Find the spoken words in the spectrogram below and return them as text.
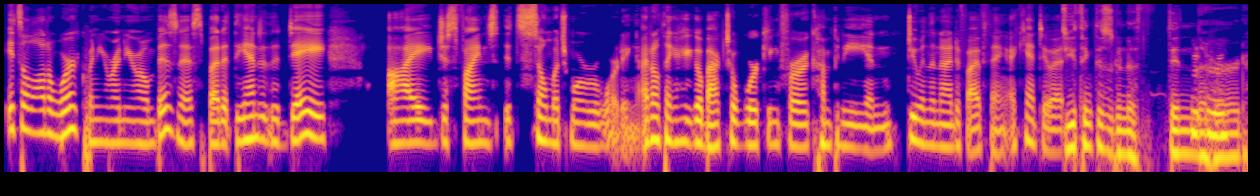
It's a lot of work when you run your own business. But at the end of the day, I just find it's so much more rewarding. I don't think I could go back to working for a company and doing the nine to five thing. I can't do it. Do you think this is going to thin the mm-hmm. herd?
